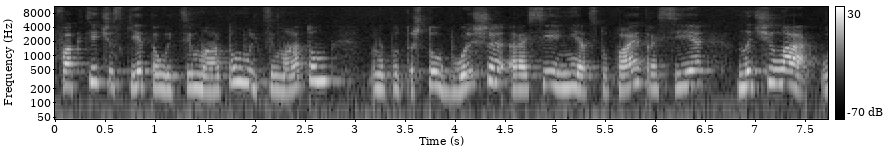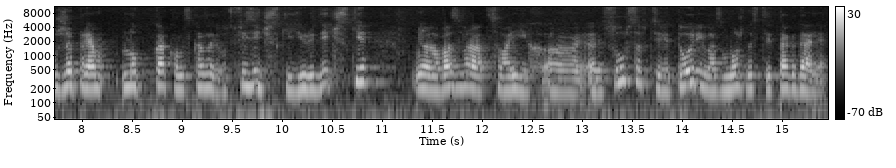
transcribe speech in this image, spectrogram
Фактически это ультиматум. Ультиматум, что больше Россия не отступает, Россия начала уже прям, ну как вам сказать, вот физически, юридически возврат своих э, ресурсов, территорий, возможностей и так далее.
